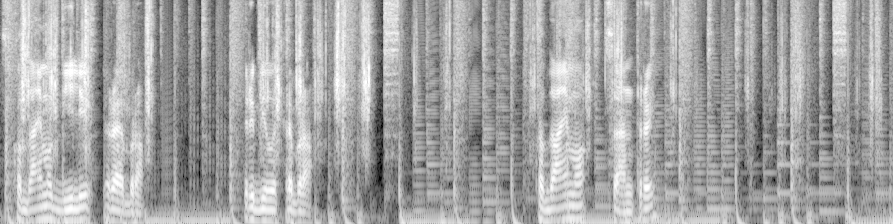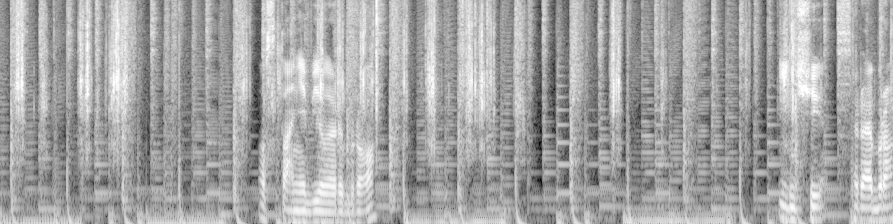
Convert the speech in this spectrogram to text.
Складаємо білі ребра. Три білих ребра. Складаємо центри. Останнє біле ребро. Інші ребра.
